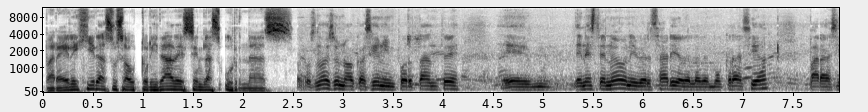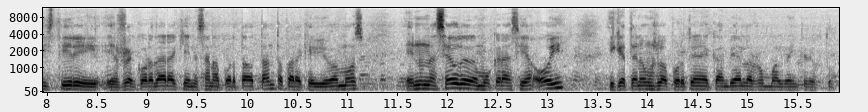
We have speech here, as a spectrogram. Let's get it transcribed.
para elegir a sus autoridades en las urnas. Pues no es una ocasión importante eh, en este nuevo aniversario de la democracia para asistir y, y recordar a quienes han aportado tanto para que vivamos en una pseudo democracia hoy y que tenemos la oportunidad de cambiarla rumbo al 20 de octubre.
